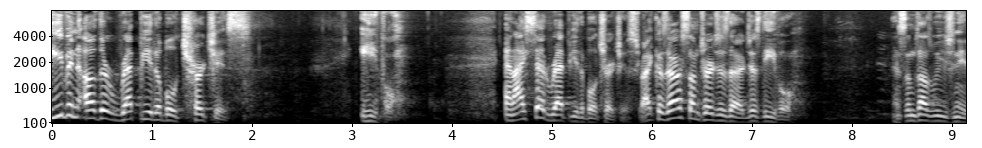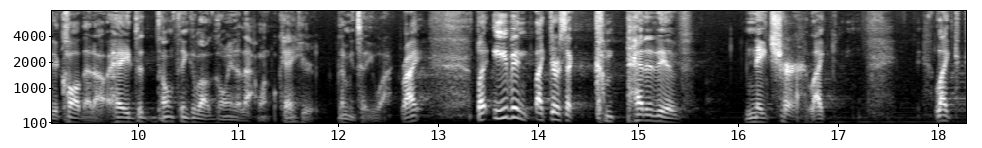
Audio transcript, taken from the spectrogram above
Even other reputable churches, evil. And I said reputable churches, right? Because there are some churches that are just evil. And sometimes we just need to call that out. Hey, don't think about going to that one, okay? Here, let me tell you why, right? But even like there's a competitive nature, like, like,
